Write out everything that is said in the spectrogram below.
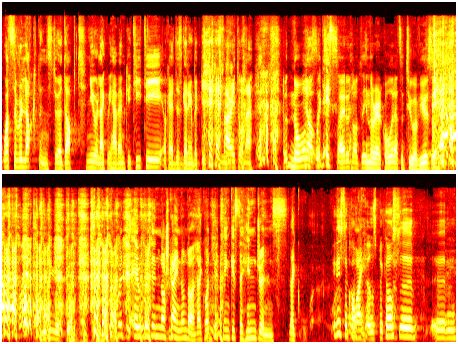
What's the reluctance to adopt new? Like we have MQTT. Okay, this is getting a bit. geeky. Sorry, Tone. But no one No, is like, it's- excited about the indoor air quality. That's the two of you. So you can get told. but uh, within Norsk Eiendom, though, like, what do you think is the hindrance? Like, It is the Why? competence because uh, um,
